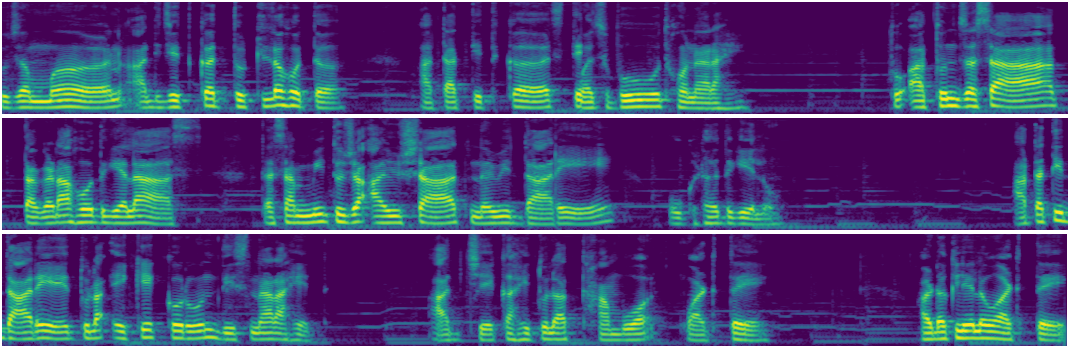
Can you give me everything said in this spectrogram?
तुझं मन आधी जितकं तुटलं होतं आता तितकंच ते मजबूत होणार आहे. तू आतून जसा तगडा होत गेलास तसा मी तुझ्या आयुष्यात नवी दारे उघडत गेलो. आता ती दारे तुला एक एक करून दिसणार आहेत. आज जे काही तुला थांबव वाटतंय अडकलेलं वाटतंय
